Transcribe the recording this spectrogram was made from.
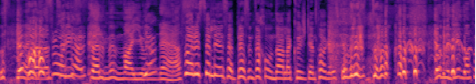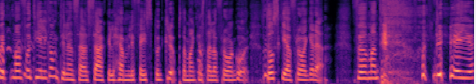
Då ska jag göra frågar. tryffel med majonnäs. Föreställ dig en presentation där alla kursdeltagare ska berätta. Ja, men det, man, får, man får tillgång till en så här särskild hemlig Facebookgrupp där man kan ställa frågor. Då ska jag fråga det. För man, det är ju,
